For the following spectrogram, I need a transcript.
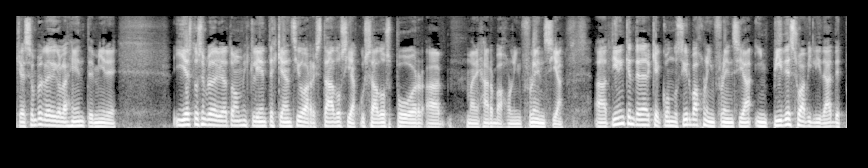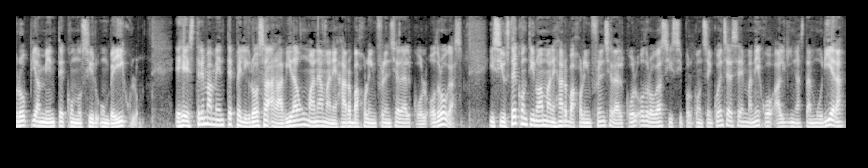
Que siempre le digo a la gente, mire, y esto siempre le digo a todos mis clientes que han sido arrestados y acusados por ah, manejar bajo la influencia. Ah, tienen que entender que conducir bajo la influencia impide su habilidad de propiamente conducir un vehículo. Es extremadamente peligrosa a la vida humana manejar bajo la influencia de alcohol o drogas. Y si usted continúa a manejar bajo la influencia de alcohol o drogas y si por consecuencia de ese manejo alguien hasta muriera,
